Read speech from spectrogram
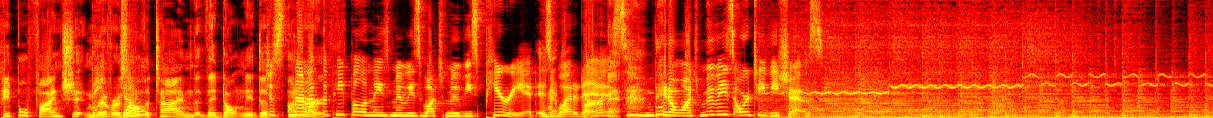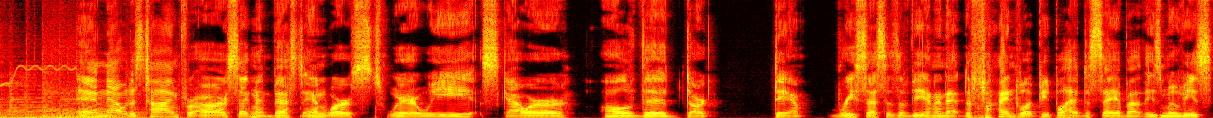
people find shit in They rivers all the time that they don't need to Just unearth. none of the people in these movies watch movies. Period is Yeah, what it is. they don't watch movies or TV shows. And now it is time for our segment Best and Worst, where we scour all of the dark, damp recesses of the internet to find what people had to say about these movies.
